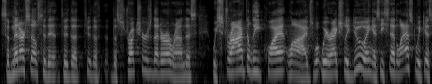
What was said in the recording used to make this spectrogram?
submit ourselves to, the, to, the, to the, the structures that are around us. We strive to lead quiet lives. What we're actually doing, as he said last week, is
